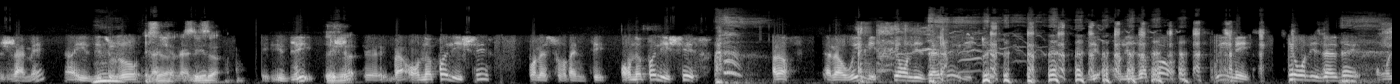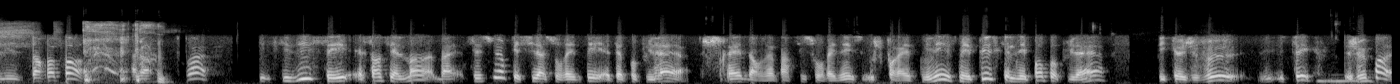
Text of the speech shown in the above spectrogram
jamais. hein, il dit Mmh. toujours nationaliste. Il dit, je- euh, ben, on n'a pas les chiffres pour la souveraineté. On n'a pas les chiffres. alors, alors oui, mais si on les avait, les chiffres, on les a pas. Oui, mais si on les avait, on les aura pas. Alors, tu vois, ce qu'il dit, c'est essentiellement, ben, c'est sûr que si la souveraineté était populaire, je serais dans un parti souverainiste où je pourrais être ministre, mais puisqu'elle n'est pas populaire, et que je veux, tu sais, je veux pas,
